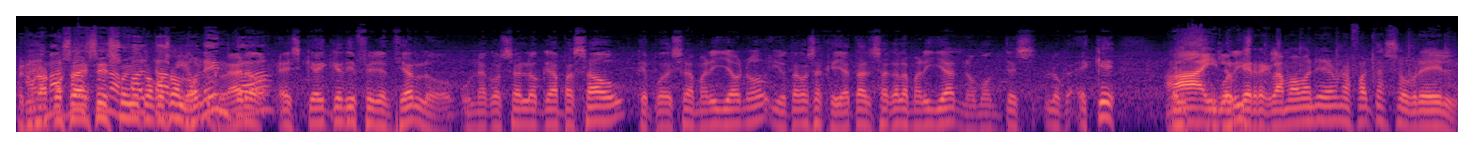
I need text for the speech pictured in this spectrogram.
Pero una Además, cosa no es es una eso y otra cosa es lo otro. violenta. Claro, es que hay que diferenciarlo. Una cosa es lo que ha pasado, que puede ser amarilla o no, y otra cosa es que ya te han sacado la amarilla, no montes. Lo que, es que. Ah, y lo que reclamaban era una falta sobre él.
